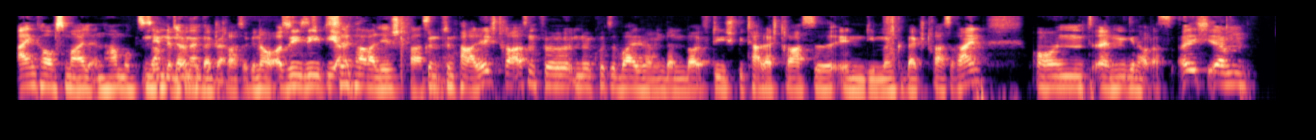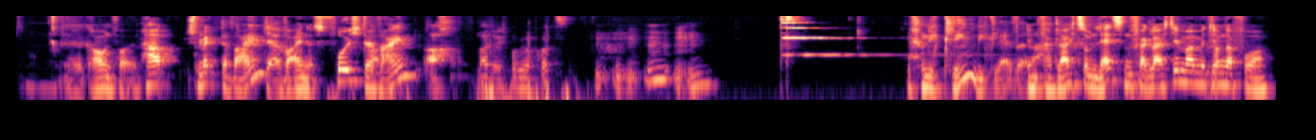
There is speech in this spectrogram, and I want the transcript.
Einkaufsmeile in Hamburg zusammen Neben der der Mönckeberg. Mönckebergstraße, genau. Also sie, sie, die sind Parallelstraßen. sind, sind Parallelstraßen für eine kurze Weile und dann läuft die Spitaler Straße in die Mönckebergstraße rein. Und ähm, genau das. Ich ähm, Äh, grauenvoll. hab, schmeckt der Wein? Der Wein ist furchtbar. Der Wein? Ach, warte, ich probiere mal kurz. Mm. Schon die klingen, die Gläser. Im Vergleich zum letzten, vergleich den mal mit dem davor.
